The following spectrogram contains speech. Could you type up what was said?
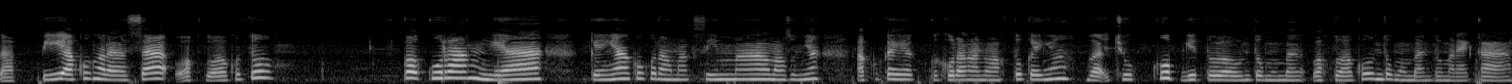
Tapi aku ngerasa waktu aku tuh kok kurang ya. Kayaknya aku kurang maksimal. Maksudnya aku kayak kekurangan waktu kayaknya nggak cukup gitu loh untuk waktu aku untuk membantu mereka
